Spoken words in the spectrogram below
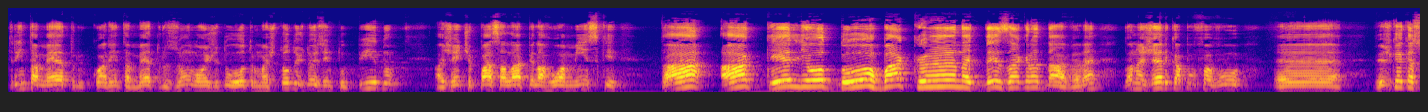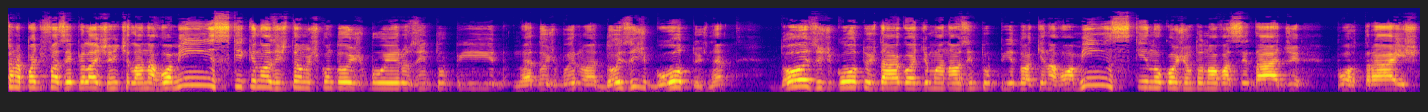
30 metros, 40 metros, um longe do outro, mas todos os dois entupidos. A gente passa lá pela rua Minsk, tá aquele odor bacana, desagradável, né? Dona Angélica, por favor, é, veja o que, que a senhora pode fazer pela gente lá na rua Minsk, que nós estamos com dois bueiros entupidos. Não é dois bueiros, não é dois esgotos, né? Dois esgotos da água de Manaus entupido aqui na rua Minsk, no conjunto Nova Cidade, por trás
